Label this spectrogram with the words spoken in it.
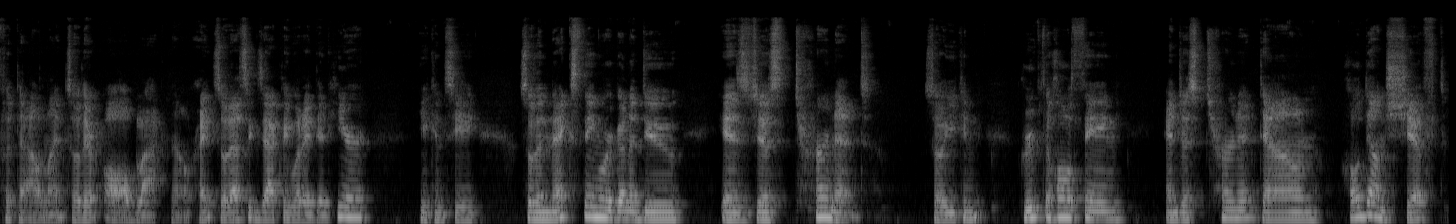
put the outline. So they're all black now, right? So that's exactly what I did here. You can see. So the next thing we're going to do is just turn it. So you can group the whole thing and just turn it down. Hold down shift.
